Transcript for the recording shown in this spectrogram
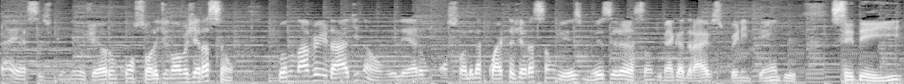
era essa, de que o Neo Geo era um console de nova geração. Quando na verdade não, ele era um console da quarta geração mesmo, mesma geração de Mega Drive, Super Nintendo, CDI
